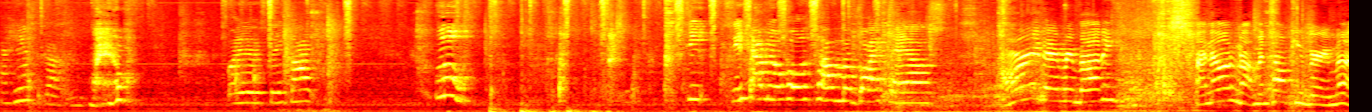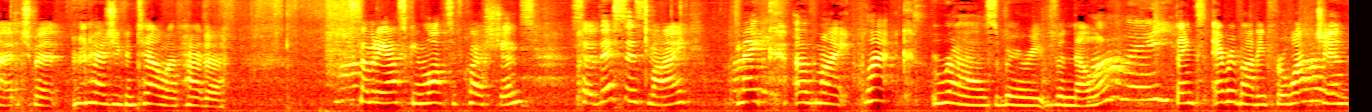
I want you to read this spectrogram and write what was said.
I hear something. Well, Wait, a sleep bike. Whoa! See, see how the whole time my bike house. all right, everybody. I know I've not been talking very much, but as you can tell, I've had a somebody asking lots of questions. So this is my make of my black raspberry vanilla. Mommy, Thanks everybody for watching.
